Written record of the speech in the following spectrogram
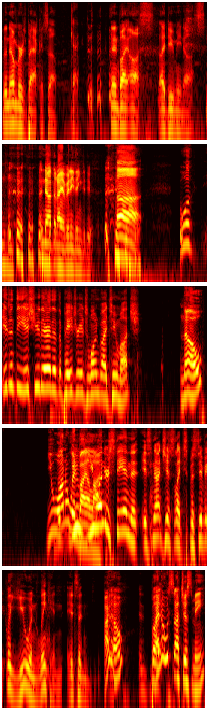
The numbers back us up. Okay. And by us, I do mean us. Not that I have anything to do. with it. Uh, well, isn't the issue there that the Patriots won by too much? No. You want to win you, by a you lot. You understand that it's not just like specifically you and Lincoln. It's a. I know. But I know it's not just me.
